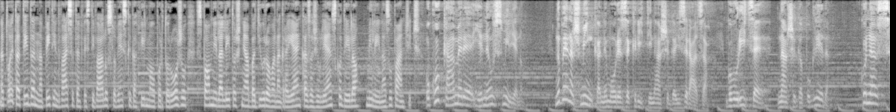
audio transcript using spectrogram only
Na to je ta teden na 25. festivalu slovenskega filma v Portorožu spomnila letošnja Badjurova nagrajenka za življensko delo Milena Zupančič. Oko kamere je neusmiljeno. Nobena šminka ne more zakriti našega izraza, govorice našega pogleda. Ko nas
